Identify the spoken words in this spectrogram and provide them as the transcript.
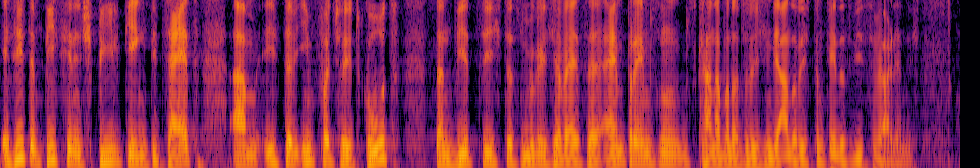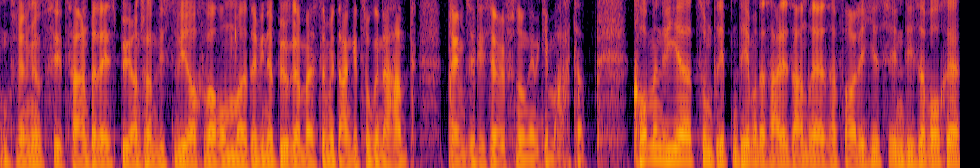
Es ist ein bisschen ein Spiel gegen die Zeit. Ähm, ist der Impffortschritt gut, dann wird sich das möglicherweise einbremsen. Es kann aber natürlich in die andere Richtung gehen, das wissen wir alle nicht. Und wenn wir uns die Zahlen bei der SPÖ anschauen, wissen wir auch, warum äh, der Wiener Bürgermeister mit angezogener Handbremse diese Öffnungen gemacht hat. Kommen wir zum dritten Thema, das alles andere als erfreulich ist in dieser Woche.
